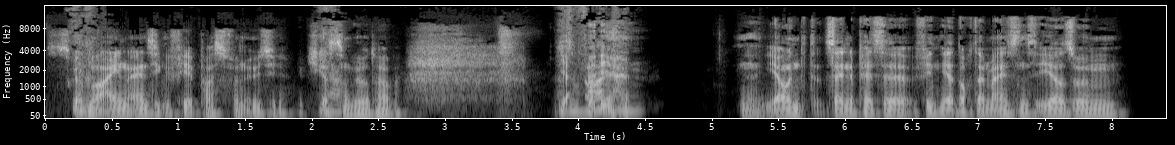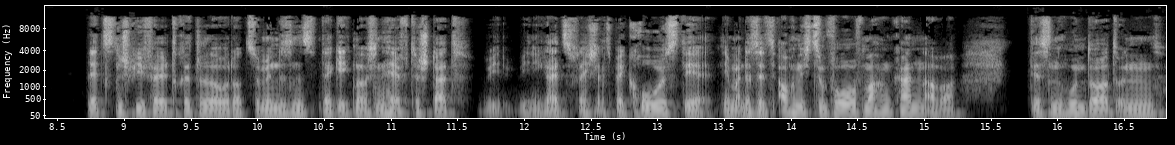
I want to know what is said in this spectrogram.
Es gab ja. nur einen einzigen Fehlpass von Özil, wie ich ja. gestern gehört habe. Also ja, Wahnsinn. Ja, und seine Pässe finden ja doch dann meistens eher so im letzten Spielfeld Drittel oder zumindest in der gegnerischen Hälfte statt. Weniger als vielleicht als bei Groß, der, dem man das jetzt auch nicht zum Vorwurf machen kann, aber dessen 100 und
